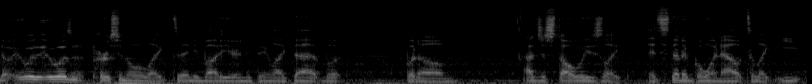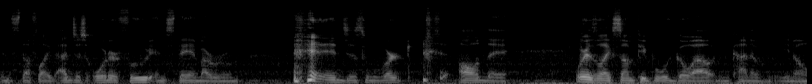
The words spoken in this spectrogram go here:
no, it was it wasn't personal like to anybody or anything like that, but but um, I just always like instead of going out to like eat and stuff like, I just order food and stay in my room and just work all day. Whereas like some people would go out and kind of you know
